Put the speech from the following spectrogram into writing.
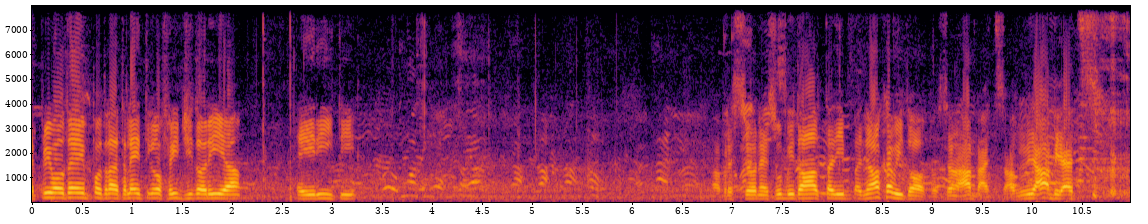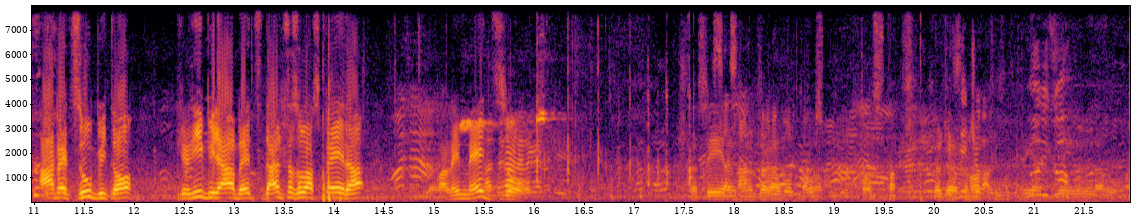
il primo tempo tra Atletico Friggitoria e i Riti. La pressione subito alta di... Non ho capito. Pressione Abez. Abez. Abez subito. Incredibile Abez. Danza sulla sfera. Palla in mezzo. Stasera sono giocato tosta. Mi sono giocato un ottimo 3-0 della Roma.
